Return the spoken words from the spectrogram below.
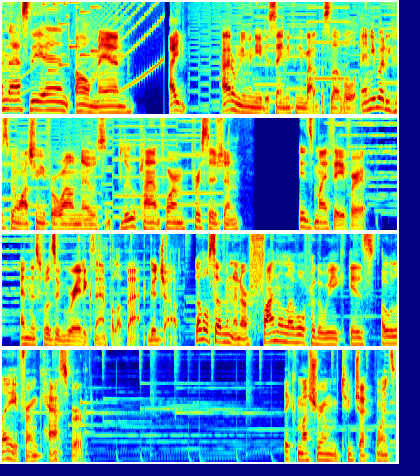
And that's the end. Oh man. I I don't even need to say anything about this level. Anybody who's been watching me for a while knows blue platform precision is my favorite. And this was a great example of that. Good job. Level 7 and our final level for the week is Olay from Casper. Thick mushroom, two checkpoints.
